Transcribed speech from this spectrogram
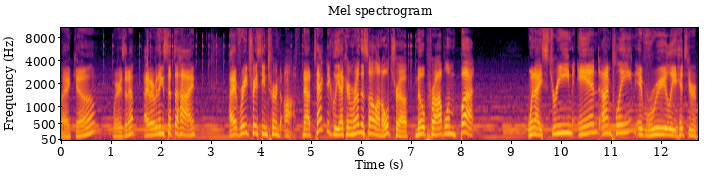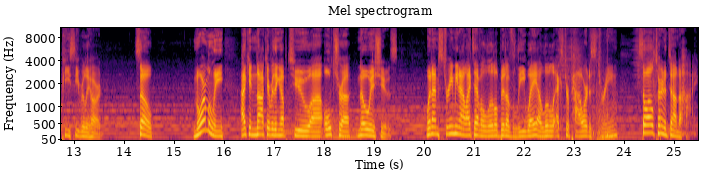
Like, um, where is it at? I have everything set to high. I have ray tracing turned off. Now, technically, I can run this all on Ultra, no problem, but when I stream and I'm playing, it really hits your PC really hard. So, normally, I can knock everything up to uh, Ultra, no issues. When I'm streaming, I like to have a little bit of leeway, a little extra power to stream, so I'll turn it down to high.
